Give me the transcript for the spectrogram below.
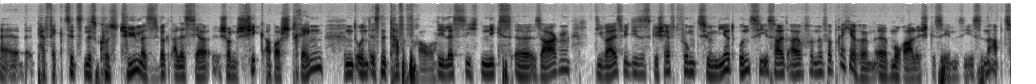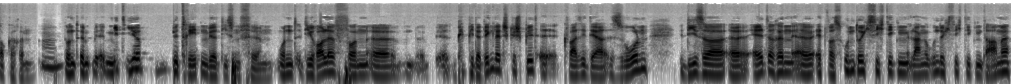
äh, perfekt sitzendes Kostüm. Es wirkt alles ja schon schick, aber streng und, und ist eine taffe Frau. Die lässt sich nichts äh, sagen. Die weiß, wie dieses Geschäft funktioniert und sie ist halt einfach eine Verbrecherin, äh, moralisch gesehen. Sie ist eine Abzockerin. Mhm. Und äh, mit ihr betreten wir diesen Film. Und die Rolle von äh, Peter Dinklage gespielt, äh, quasi der Sohn dieser äh, älteren, äh, etwas undurchsichtigen, lange undurchsichtigen durchsichtigen Dame,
